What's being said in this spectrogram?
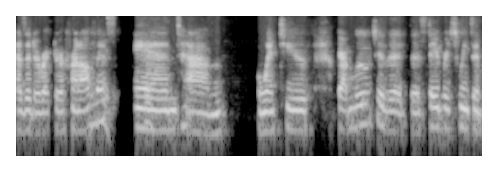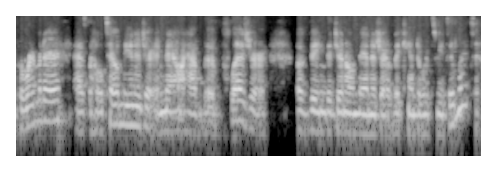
as a director of front office, and um, went to got moved to the the Staybridge Suites and Perimeter as the hotel manager, and now I have the pleasure of being the general manager of the Candlewood Suites Atlanta.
